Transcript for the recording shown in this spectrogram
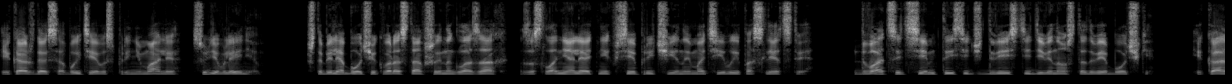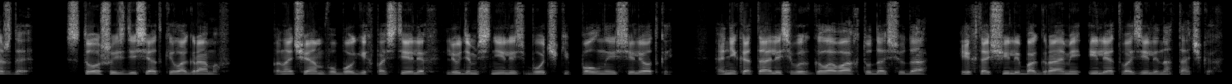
и каждое событие воспринимали с удивлением. Штабеля бочек, выраставшие на глазах, заслоняли от них все причины, мотивы и последствия. 27 292 бочки, и каждая — 160 килограммов. По ночам в убогих постелях людям снились бочки, полные селедкой. Они катались в их головах туда-сюда, их тащили баграми или отвозили на тачках.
